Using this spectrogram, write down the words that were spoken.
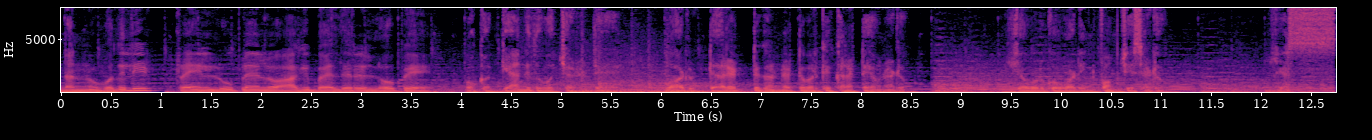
నన్ను వదిలి ట్రైన్ లూప్ లైన్లో ఆగి బయలుదేరే లోపే ఒక గ్యాంగ్తో వచ్చాడంటే వాడు డైరెక్ట్గా నెట్వర్క్కి కనెక్ట్ అయి ఉన్నాడు. ఎవడికో వాడు ఇన్ఫార్మ్ చేశాడు. ఎస్.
